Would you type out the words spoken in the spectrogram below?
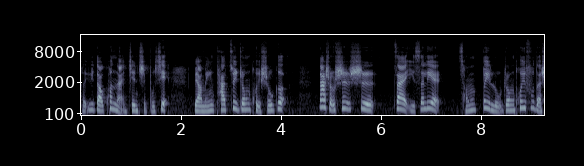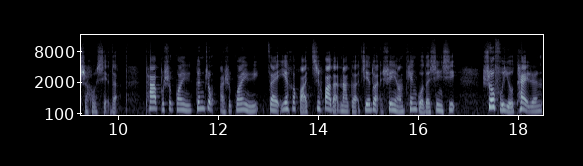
和遇到困难坚持不懈，表明他最终会收割。那首诗是在以色列从被掳中恢复的时候写的，它不是关于耕种，而是关于在耶和华计划的那个阶段宣扬天国的信息。说服犹太人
